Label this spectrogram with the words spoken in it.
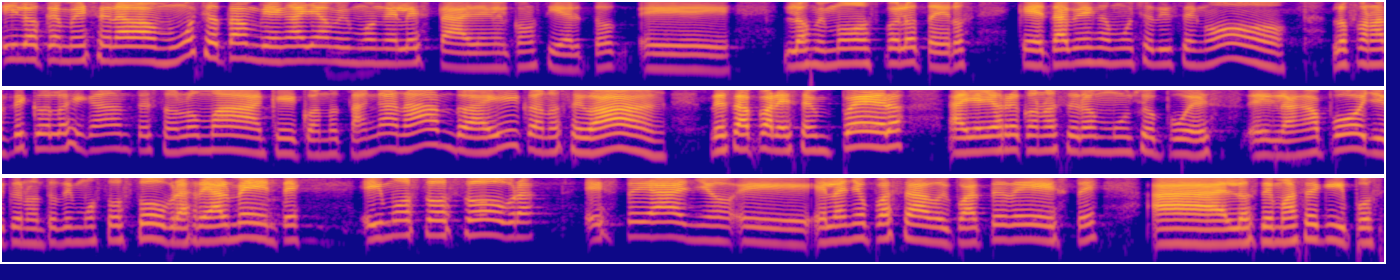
Y lo que mencionaba mucho también allá mismo en el estadio, en el concierto, eh, los mismos peloteros, que también que muchos dicen, oh, los fanáticos de los gigantes son los más que cuando están ganando ahí, cuando se van, desaparecen, pero allá ellos reconocieron mucho pues el gran apoyo y que nosotros dimos zozobra realmente, dimos zozobra este año, eh, el año pasado y parte de este, a los demás equipos.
